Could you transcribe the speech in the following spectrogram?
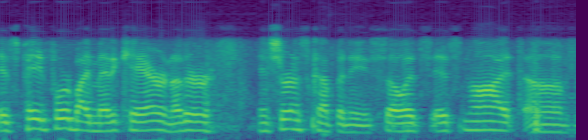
it's paid for by Medicare and other insurance companies. So it's it's not um,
